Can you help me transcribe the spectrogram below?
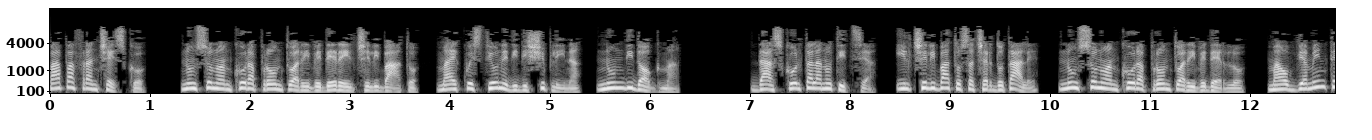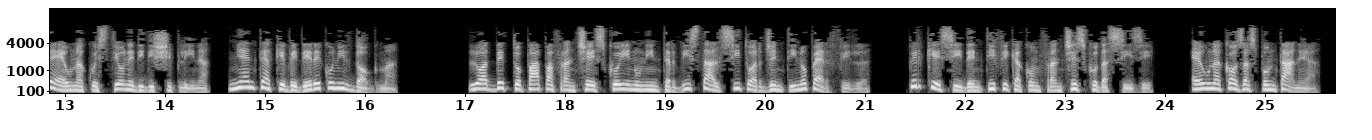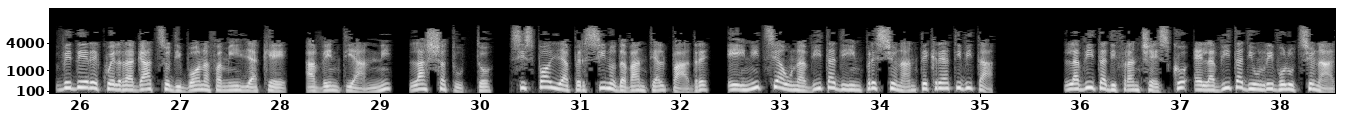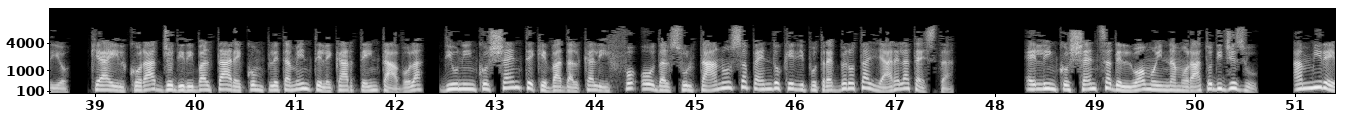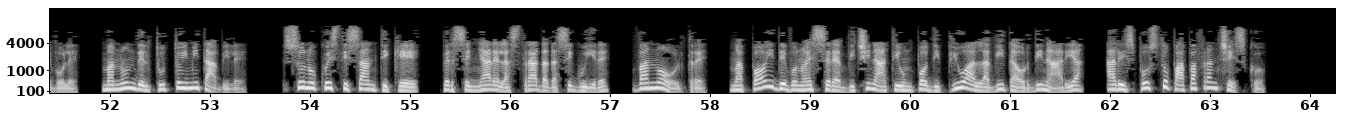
Papa Francesco. Non sono ancora pronto a rivedere il celibato, ma è questione di disciplina, non di dogma. Da ascolta la notizia. Il celibato sacerdotale? Non sono ancora pronto a rivederlo, ma ovviamente è una questione di disciplina, niente a che vedere con il dogma. Lo ha detto Papa Francesco in un'intervista al sito argentino Perfil. Perché si identifica con Francesco d'Assisi? È una cosa spontanea. Vedere quel ragazzo di buona famiglia che, a 20 anni, lascia tutto, si spoglia persino davanti al padre, e inizia una vita di impressionante creatività. La vita di Francesco è la vita di un rivoluzionario, che ha il coraggio di ribaltare completamente le carte in tavola, di un incosciente che va dal califfo o dal sultano sapendo che gli potrebbero tagliare la testa. È l'incoscienza dell'uomo innamorato di Gesù. Ammirevole, ma non del tutto imitabile. Sono questi santi che, per segnare la strada da seguire, vanno oltre, ma poi devono essere avvicinati un po' di più alla vita ordinaria, ha risposto Papa Francesco.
